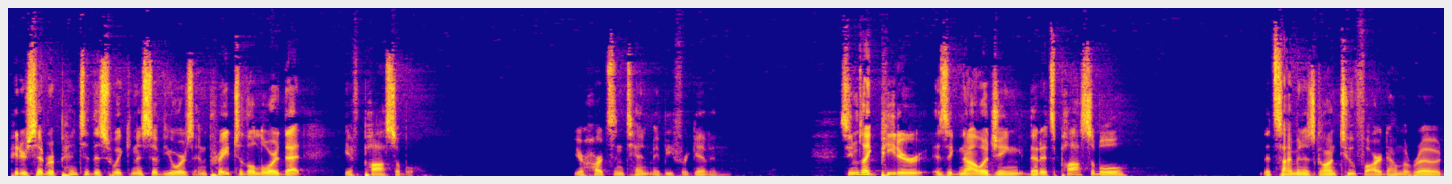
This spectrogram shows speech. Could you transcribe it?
Peter said, Repent of this wickedness of yours and pray to the Lord that, if possible, your heart's intent may be forgiven. Seems like Peter is acknowledging that it's possible that Simon has gone too far down the road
